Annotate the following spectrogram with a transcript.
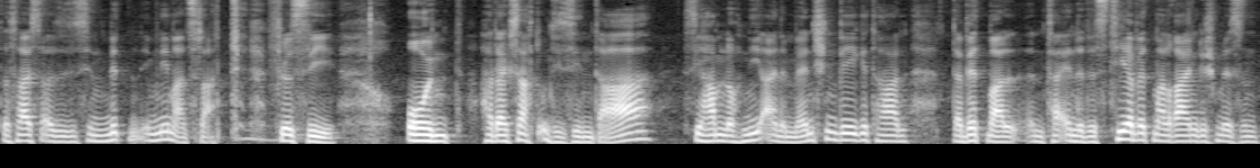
Das heißt also, sie sind mitten im Niemandsland für sie. Und hat er gesagt, und die sind da, sie haben noch nie einem Menschen wehgetan. Da wird mal ein verendetes Tier wird mal reingeschmissen.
